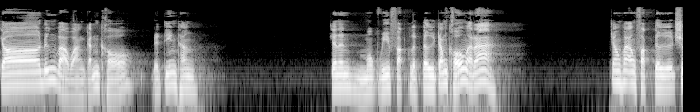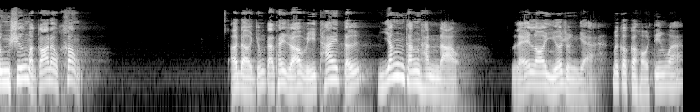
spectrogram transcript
Cho đứng vào hoàn cảnh khổ để tiến thân cho nên một vị phật là từ trong khổ mà ra. Chứ không phải ông phật từ sung sướng mà có đâu, không. Ở đời chúng ta thấy rõ vị thái tử dấn thân hành đạo lễ lo giữa rừng già mới có cơ hội tiến hóa.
